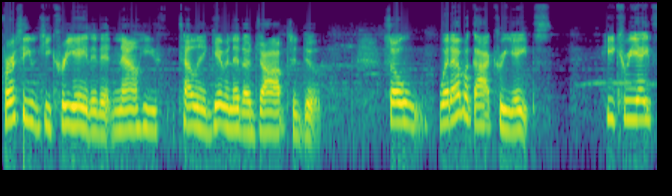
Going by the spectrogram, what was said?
First he he created it, now he's telling giving it a job to do. So, whatever God creates, He creates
